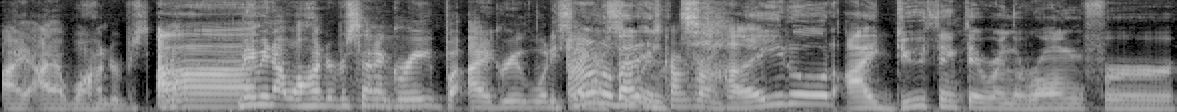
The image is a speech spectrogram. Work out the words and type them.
I, I 100%. I Uh, maybe not 100% agree, but I agree with what he said. I don't know see about where he's coming from. entitled. I do think they were in the wrong for.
